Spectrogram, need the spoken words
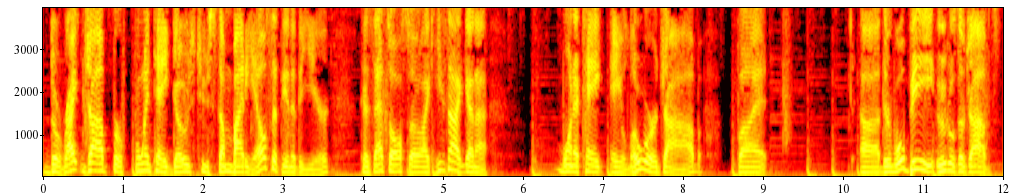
the right job for Fuente goes to somebody else at the end of the year, because that's also like he's not gonna want to take a lower job, but uh, there will be oodles of jobs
